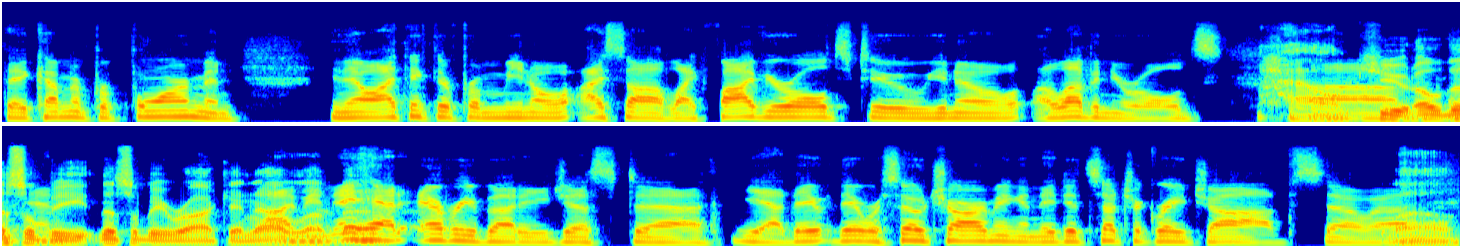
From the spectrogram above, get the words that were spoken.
they come and perform and you know i think they're from you know i saw like five year olds to you know 11 year olds how um, cute. Oh this will be this will be rocking. I, I mean they that. had everybody just uh yeah they, they were so charming and they did such a great job. So uh wow.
